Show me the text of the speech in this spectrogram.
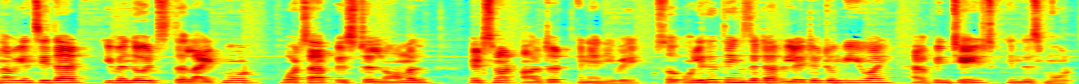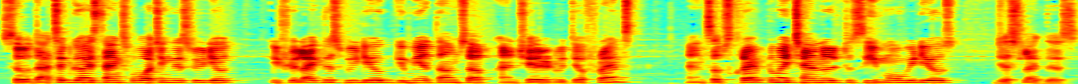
Now we can see that even though it's the light mode, WhatsApp is still normal it's not altered in any way. So only the things that are related to MIUI have been changed in this mode. So that's it guys. Thanks for watching this video. If you like this video, give me a thumbs up and share it with your friends and subscribe to my channel to see more videos just like this.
